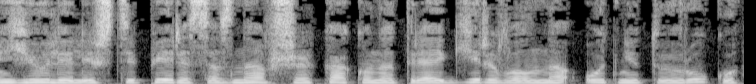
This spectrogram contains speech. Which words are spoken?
Юля, лишь теперь осознавшая, как он отреагировал на отнятую руку,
